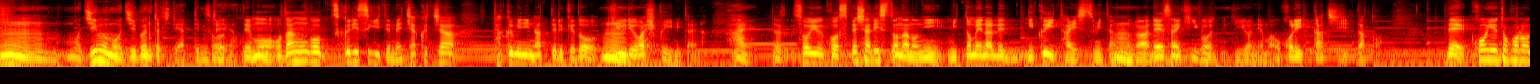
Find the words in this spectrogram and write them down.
うん、もうジムも自分たちでやってみたいな。でもお団子作りすぎてめちゃくちゃ巧みになってるけど給料は低いみたいな、うん、はい、そういうこうスペシャリストなのに認められにくい体質みたいなのが零細企業企業にはまあ起こりがちだと。でこういうところ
